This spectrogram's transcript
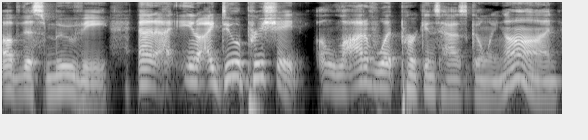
of this movie. And I, you know, I do appreciate a lot of what Perkins has going on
